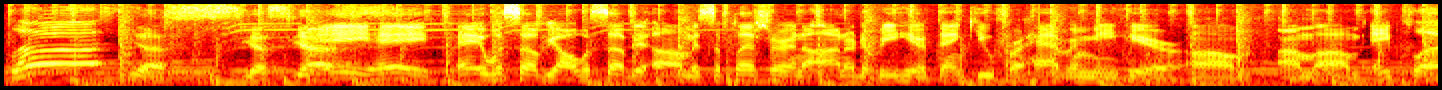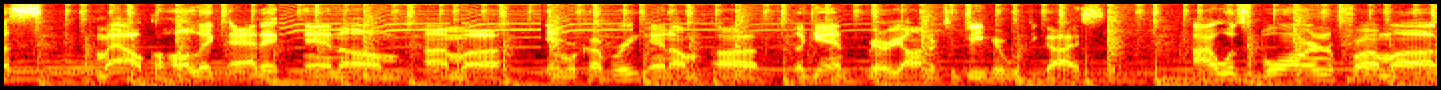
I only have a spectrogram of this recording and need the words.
plus. Yes, yes, yes. Hey, hey, hey, what's up, y'all? What's up? Um, it's a pleasure and an honor to be here. Thank you for having me here. Um, I'm um, A plus. I'm an alcoholic addict, and um, I'm uh, in recovery. And I'm uh, again very honored to be here with you guys. I was born from uh,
